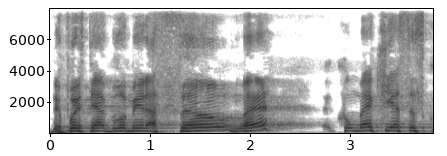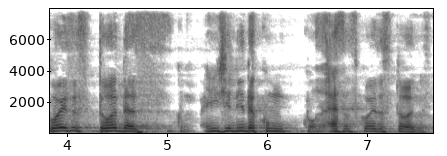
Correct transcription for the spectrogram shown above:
depois tem aglomeração, não é? Como é que essas coisas todas, a gente lida com, com essas coisas todas?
